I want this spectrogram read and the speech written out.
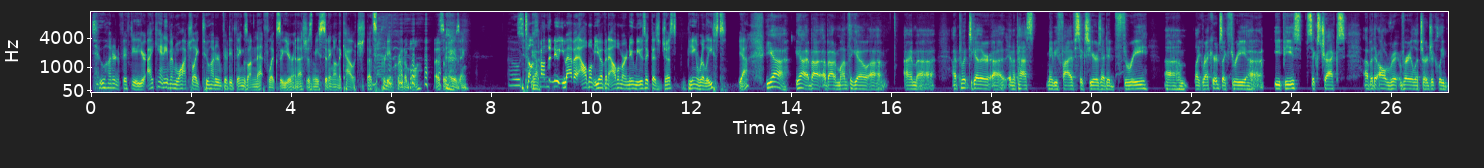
250 a year. I can't even watch like 250 things on Netflix a year, and that's just me sitting on the couch. That's pretty incredible. that's amazing. Oh, So tell us about the new. You have an album. You have an album or new music that's just being released. Yeah. Yeah, yeah. About about a month ago, um, I'm uh, I put together uh, in the past maybe five six years. I did three um, like records, like three uh, EPs, six tracks, uh, but they're all re- very liturgically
